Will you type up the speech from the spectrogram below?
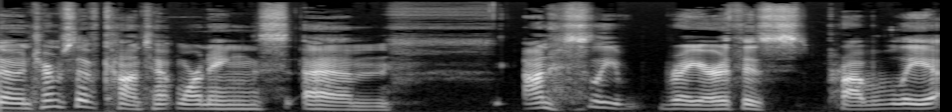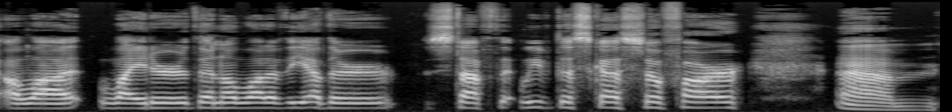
So in terms of content warnings, um, honestly, Rayearth is probably a lot lighter than a lot of the other stuff that we've discussed so far. Um,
